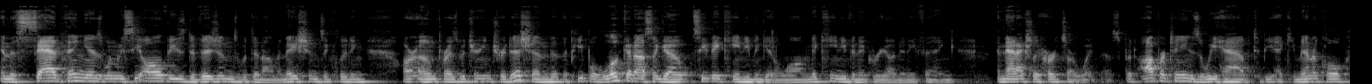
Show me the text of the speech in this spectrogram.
And the sad thing is when we see all these divisions with denominations, including our own Presbyterian tradition, that the people look at us and go, see, they can't even get along. They can't even agree on anything. And that actually hurts our witness. But opportunities that we have to be ecumenical,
